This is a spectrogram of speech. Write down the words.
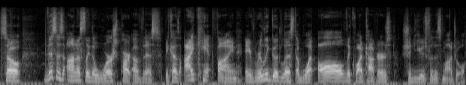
So this is honestly the worst part of this because I can't find a really good list of what all the quadcopters should use for this module.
